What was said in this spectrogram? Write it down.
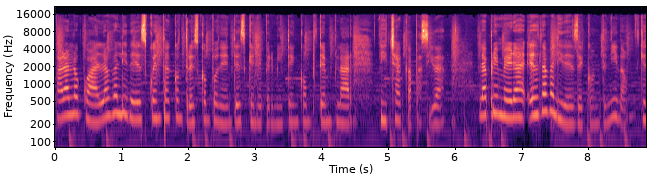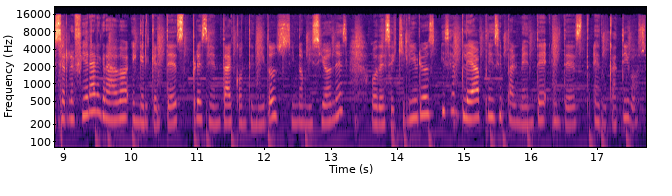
para lo cual la validez cuenta con tres componentes que le permiten contemplar dicha capacidad. La primera es la validez de contenido, que se refiere al grado en el que el test presenta contenidos sin omisiones o desequilibrios y se emplea principalmente en test educativos.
